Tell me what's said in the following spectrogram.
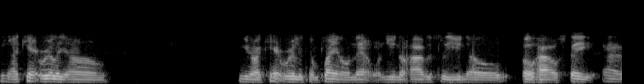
You know, I can't really um. You know, I can't really complain on that one. You know, obviously, you know Ohio State. Uh,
